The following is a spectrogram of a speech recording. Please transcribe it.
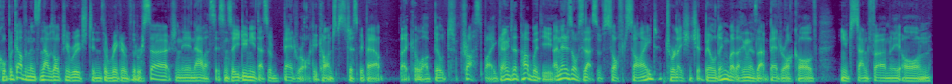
corporate governance. And that was ultimately rooted in the rigor of the research and the analysis. And so you do need that sort of bedrock. It can't just, just be about like, oh, I've built trust by going to the pub with you. And there's obviously that sort of soft side to relationship building, but I think there's that bedrock of you need to stand firmly on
